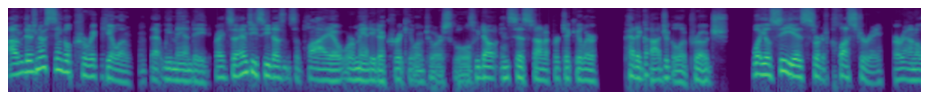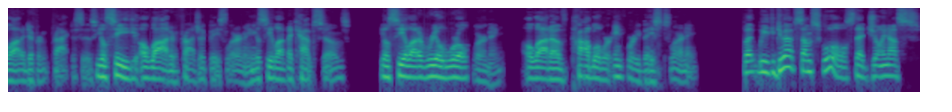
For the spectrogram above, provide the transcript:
Um, there's no single curriculum that we mandate, right? So MTC doesn't supply or mandate a curriculum to our schools. We don't insist on a particular pedagogical approach. What you'll see is sort of clustering around a lot of different practices. You'll see a lot of project based learning. You'll see a lot of capstones. You'll see a lot of real world learning, a lot of problem or inquiry based learning. But we do have some schools that join us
